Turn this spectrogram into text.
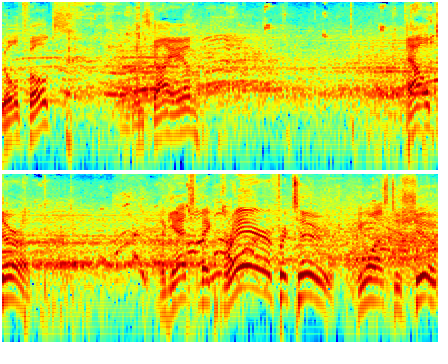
old folks, at least I am. Al Durham against McBrayer for two. He wants to shoot,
